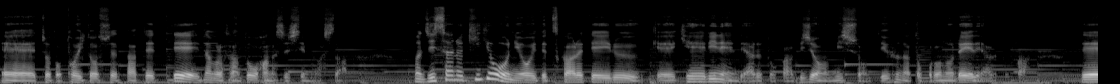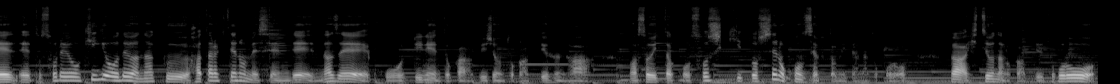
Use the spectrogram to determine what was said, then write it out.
えーちょっと問いとして立てて、名村さんとお話ししてみました。まあ、実際の企業において使われている経営理念であるとか、ビジョン、ミッションっていうふうなところの例であるとか、で、えっと、それを企業ではなく、働き手の目線で、なぜこう理念とかビジョンとかっていうふうな、まあ、そういったこう組織としてのコンセプトみたいなところが必要なのかっていうところを、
